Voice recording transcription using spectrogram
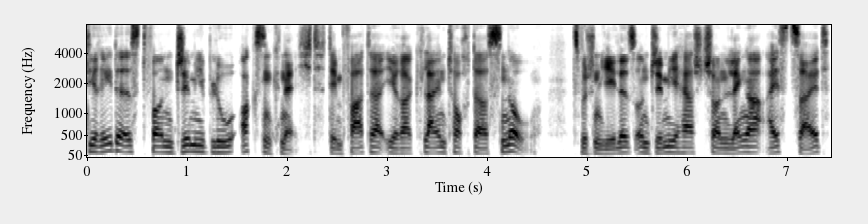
die Rede ist von Jimmy Blue Ochsenknecht, dem Vater ihrer kleinen Tochter Snow. Zwischen Jeles und Jimmy herrscht schon länger Eiszeit.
